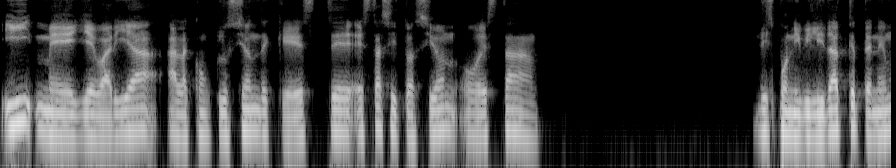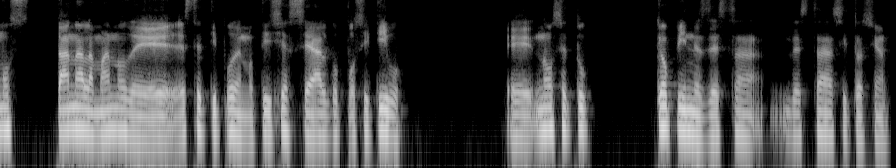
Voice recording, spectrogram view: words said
y me llevaría a la conclusión de que este, esta situación o esta disponibilidad que tenemos tan a la mano de este tipo de noticias sea algo positivo. Eh, no sé tú qué opines de esta, de esta situación.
